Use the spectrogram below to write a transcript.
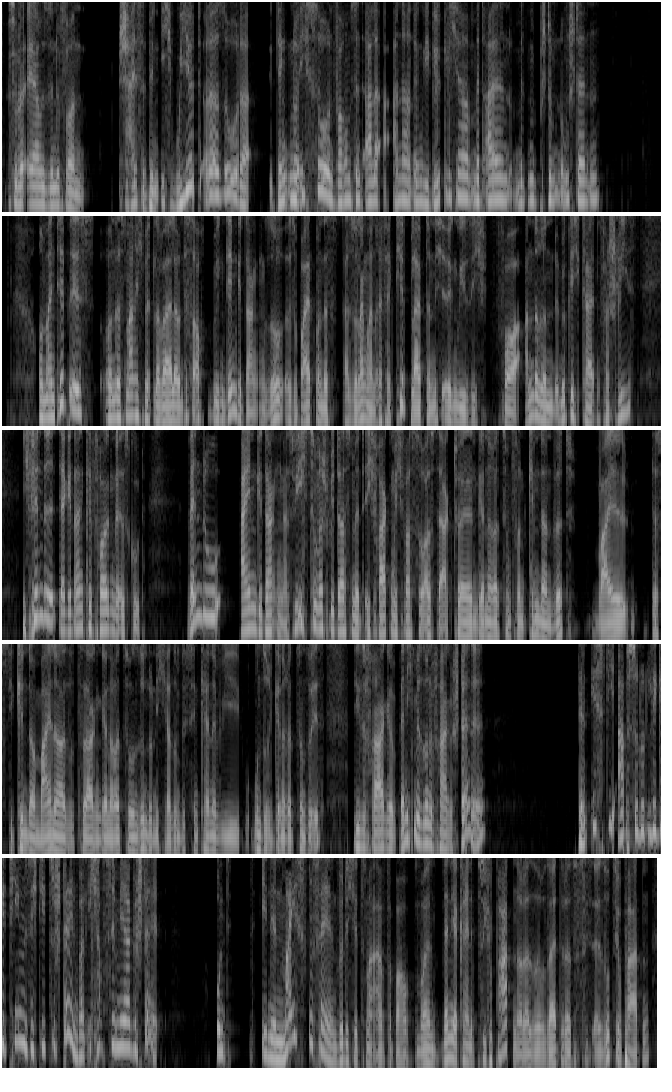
sondern eher im Sinne von, Scheiße, bin ich weird oder so oder denke nur ich so und warum sind alle anderen irgendwie glücklicher mit allen mit bestimmten Umständen? Und mein Tipp ist, und das mache ich mittlerweile, und das auch wegen dem Gedanken so, sobald man das, also solange man reflektiert bleibt und nicht irgendwie sich vor anderen Möglichkeiten verschließt, ich finde, der Gedanke folgender ist gut. Wenn du einen Gedanken hast, wie ich zum Beispiel das mit, ich frage mich, was so aus der aktuellen Generation von Kindern wird, weil das die Kinder meiner sozusagen Generation sind und ich ja so ein bisschen kenne, wie unsere Generation so ist. Diese Frage, wenn ich mir so eine Frage stelle, dann ist die absolut legitim, sich die zu stellen, weil ich habe sie mir ja gestellt. Und in den meisten Fällen würde ich jetzt mal einfach behaupten wollen, wenn ihr keine Psychopathen oder so seid oder äh, Soziopathen,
